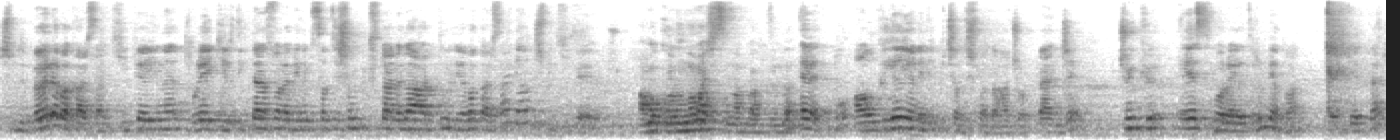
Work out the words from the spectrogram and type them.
Şimdi böyle bakarsan KPI'ni buraya girdikten sonra benim satışım üç tane daha arttı mı diye bakarsan yanlış bir KPI olur. Ama konumlama açısından baktığında Evet bu algıya yönelik bir çalışma daha çok bence. Çünkü e-spora yatırım yapan şirketler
